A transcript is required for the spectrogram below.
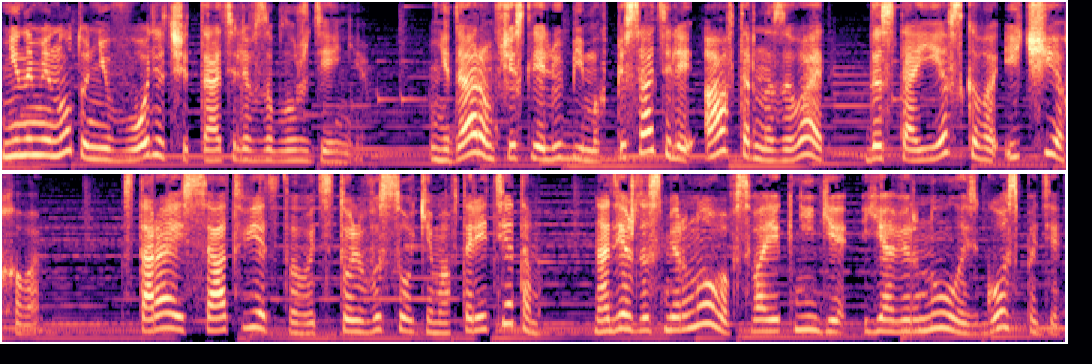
ни на минуту не вводит читателя в заблуждение. Недаром в числе любимых писателей автор называет Достоевского и Чехова. Стараясь соответствовать столь высоким авторитетам, Надежда Смирнова в своей книге «Я вернулась, Господи»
